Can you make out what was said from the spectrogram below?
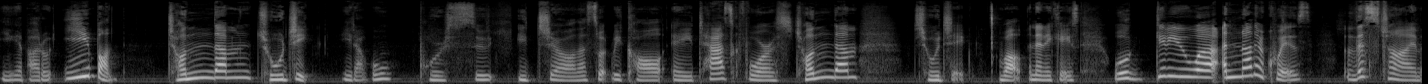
이게 바로 2번 전담 조직이라고 볼 수 있죠. That's what we call a task force 전담 조직. Well, in any case, we'll give you uh, another quiz this time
